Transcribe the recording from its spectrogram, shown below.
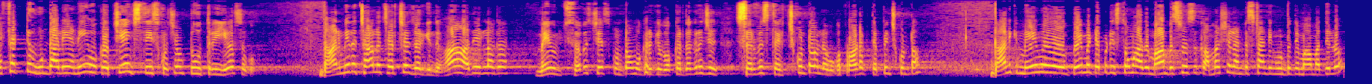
ఎఫెక్టివ్ ఉండాలి అని ఒక చేంజ్ తీసుకొచ్చాం టూ త్రీ ఇయర్స్ దాని మీద చాలా చర్చ జరిగింది. "ఆ, అది ఇలాగా మేము సర్వీస్ చేసుకుంటాం ఒకరికి ఒకరి దగ్గర నుంచి సర్వీస్ తెచ్చుకుంటాం లేదా ఒక ప్రోడక్ట్ తెప్పించుకుంటాం. దానికి మేము పేమెంట్ ఎప్పుడు ఇస్తామో అది మా బిజినెస్ కమర్షియల్ అండర్స్టాండింగ్ ఉంటుంది మా మధ్యలో.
